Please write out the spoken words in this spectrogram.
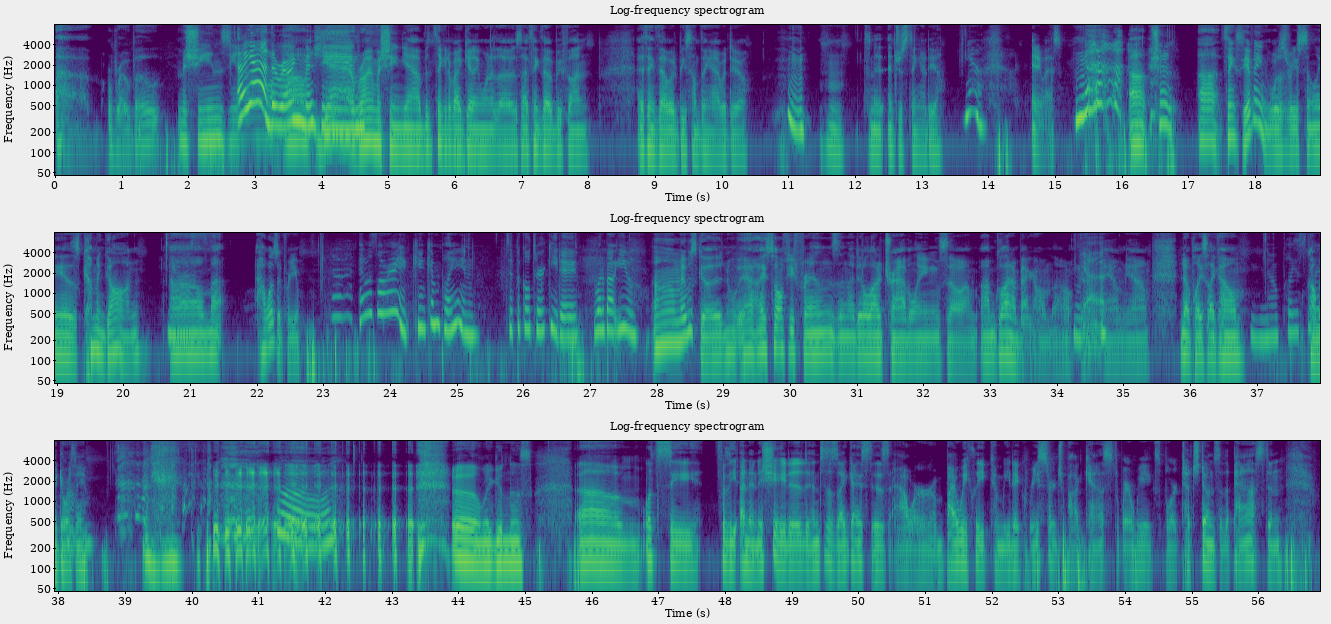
uh, rowboat machines. You Oh, yeah, the rowing Um, Yeah, rowing machine. Yeah, I've been thinking about getting one of those. I think that would be fun. I think that would be something I would do. Hmm. Hmm. It's an interesting idea. Yeah. Anyways, uh, Shannon, uh, Thanksgiving was recently is come and gone. Um, uh, how was it for you? It was alright. Can't complain. Typical turkey day. What about you? Um, it was good. Yeah, I saw a few friends and I did a lot of traveling, so I'm I'm glad I'm back home though. God Yeah. damn, yeah. No place like home. No place. Call me Dorothy. oh. oh my goodness. Um, let's see. For the uninitiated, Into the Zeitgeist is our biweekly comedic research podcast where we explore touchstones of the past and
